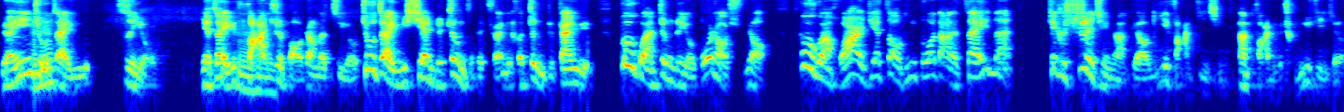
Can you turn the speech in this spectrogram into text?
原因就在于自由，也在于法治保障的自由，就在于限制政府的权利和政治干预。不管政治有多少需要，不管华尔街造成多大的灾难。这个事情啊，要依法进行，按法律程序进行，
